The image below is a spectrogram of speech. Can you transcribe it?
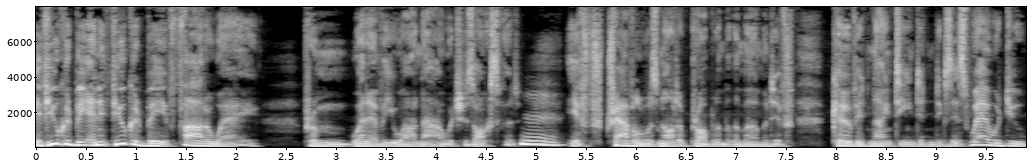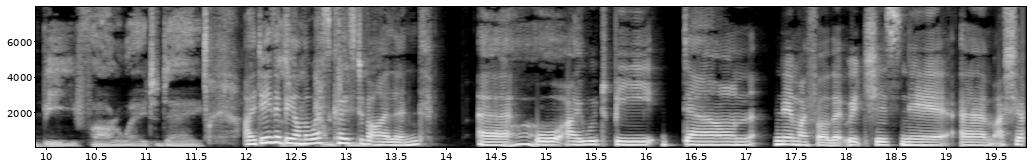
If you could be, and if you could be far away from wherever you are now, which is Oxford, Hmm. if travel was not a problem at the moment, if COVID nineteen didn't exist, where would you be far away today? I'd either be on the west coast of Ireland, uh, Ah. or I would be down near my father, which is near. Um, actually,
